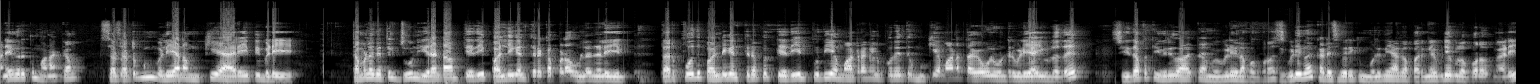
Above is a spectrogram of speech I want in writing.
அனைவருக்கும் வணக்கம். சற்று முன் வெளியான முக்கிய அறிவிப்பின்படி தமிழகத்தில் ஜூன் இரண்டாம் தேதி பள்ளிகள் திறக்கப்பட உள்ள நிலையில் தற்போது பள்ளிகள் திறப்பு தேதியில் புதிய மாற்றங்கள் குறித்து முக்கியமான தகவல் ஒன்று வெளியாகியுள்ளது. இதை பத்தி விரிவாக நம்ம வீடியோல பார்க்க போறோம். கடைசி வரைக்கும் முழுமையாக பாருங்க. வீடியோக்குள்ள போறதுக்கு முன்னாடி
